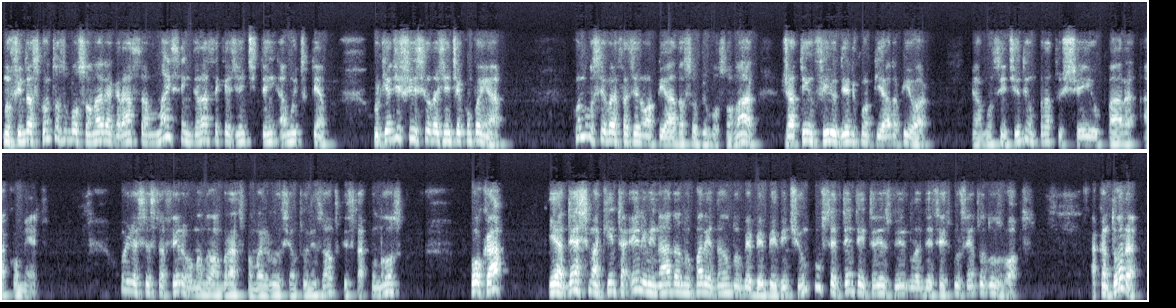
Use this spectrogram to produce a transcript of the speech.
No fim das contas, o Bolsonaro é a graça mais sem graça que a gente tem há muito tempo, porque é difícil da gente acompanhar. Quando você vai fazer uma piada sobre o Bolsonaro, já tem o filho dele com uma piada pior. Em algum sentido, é um prato cheio para a comédia. Hoje é sexta-feira, vou mandar um abraço para a Maria Lúcia Antunes Alves, que está conosco. Pocá e a 15ª eliminada no paredão do BBB 21, com 73,16% dos votos. A cantora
